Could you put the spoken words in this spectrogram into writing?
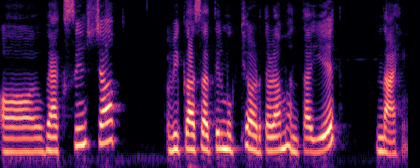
व्हॅक्सिन्सच्या विकासातील मुख्य अडथळा म्हणता येत नाही.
